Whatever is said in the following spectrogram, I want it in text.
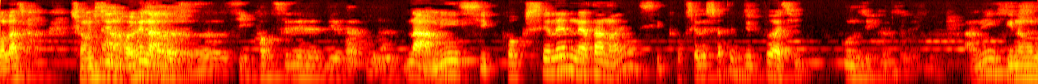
বলা সমীচীন হবে না। শিক্ষক দিয়ে না? না আমি শিক্ষক সেলের নেতা নয় শিক্ষক সেলের সাথে যুক্ত আছি। কোন শিক্ষক আমি তৃণমূল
